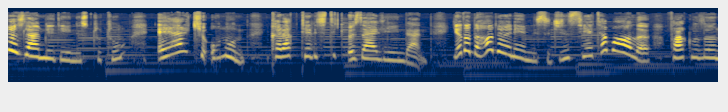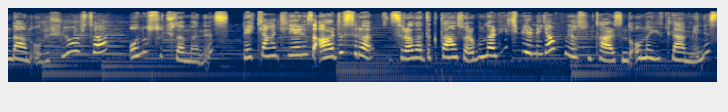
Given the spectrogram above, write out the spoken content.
gözlemlediğiniz tutum eğer ki onun karakteristik özelliğinden ya da daha da önemlisi cinsiyete bağlı farklılığından oluşuyorsa onu suçlamanız beklentilerinizi ardı sıra sıraladıktan sonra bunların hiçbirini yapmıyorsun tarzında ona yüklenmeniz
